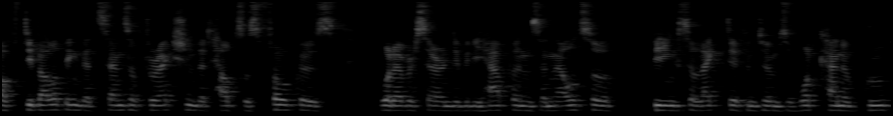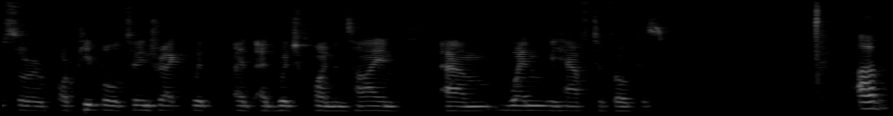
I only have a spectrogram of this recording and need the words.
of developing that sense of direction that helps us focus whatever serendipity happens and also being selective in terms of what kind of groups or, or people to interact with at, at which point in time um, when we have to focus. Um,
